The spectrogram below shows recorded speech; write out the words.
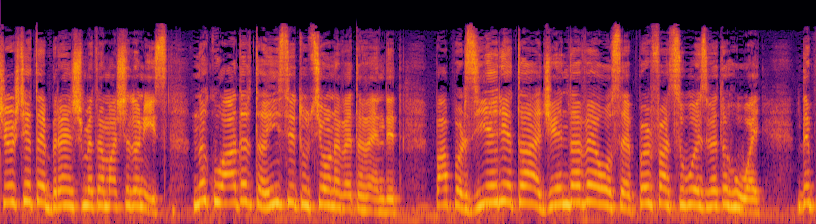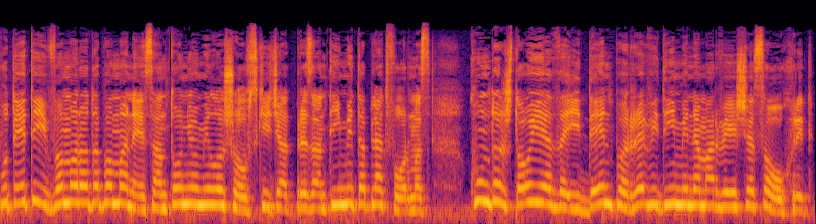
çështjet e brendshme të Maqedonisë, në kuadër të institucioneve të vendit, pa përzierje të agjendave ose përfaqësuesve të huaj. Deputeti i VMRO-DPMNE-së Antonio Milloshovski gjatë prezantimit të platformës, kundërshtoi edhe idenë për revidimin e Marrëveshjes së Ohrit,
